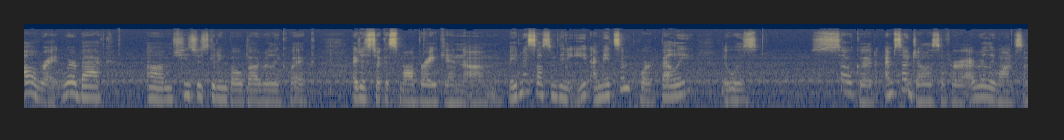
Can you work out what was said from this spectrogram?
Alright, we're back. Um, she's just getting boba really quick. I just took a small break and um, made myself something to eat. I made some pork belly. It was so good. I'm so jealous of her. I really want some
